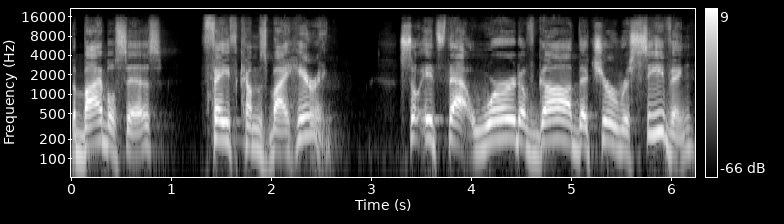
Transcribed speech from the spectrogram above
The Bible says faith comes by hearing. So, it's that word of God that you're receiving.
